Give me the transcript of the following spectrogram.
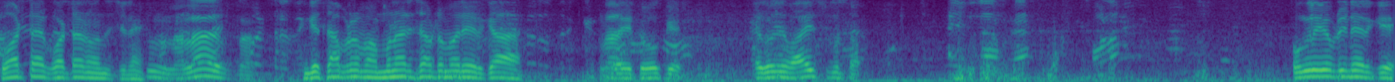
கோட்டை கோட்டைன்னு வந்துச்சுனே. நல்லா இருக்கும் இங்கே சாப்பிட்ற முன்னாடி சாப்பிட்ட மாதிரி இருக்கா? ரைட் ஓகே கொஞ்சம் வாய்ஸ் மட்டும். உங்களுக்கு எப்படின்னு இருக்கு?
